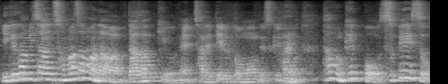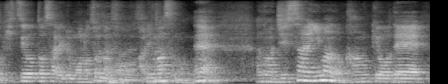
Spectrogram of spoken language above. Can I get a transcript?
池上さんさまざまな打楽器をねされていると思うんですけれども、はい。多分結構スペースを必要とされるものとかもありますもんね。あの実際今の環境で、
